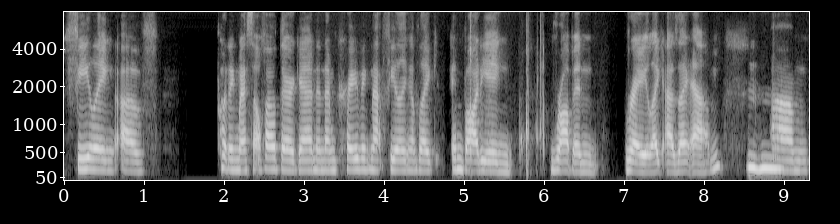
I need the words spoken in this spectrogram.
feeling of putting myself out there again and I'm craving that feeling of like embodying Robin Ray like as I am. Mm-hmm. Um,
